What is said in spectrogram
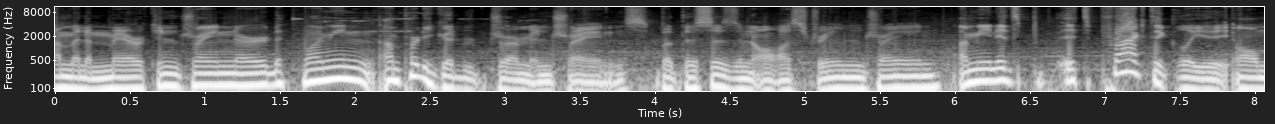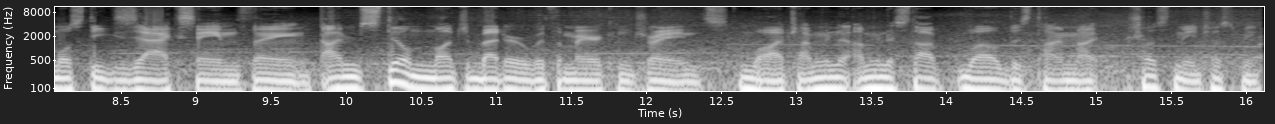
I'm an American train nerd. Well, I mean, I'm pretty good with German trains, but this is an Austrian train. I mean, it's it's practically almost the exact same thing. I'm still much better with American trains. Watch, I'm gonna I'm gonna stop well this time. I trust me, trust me.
